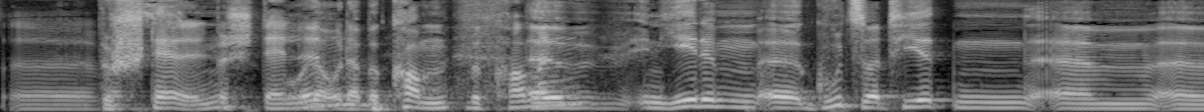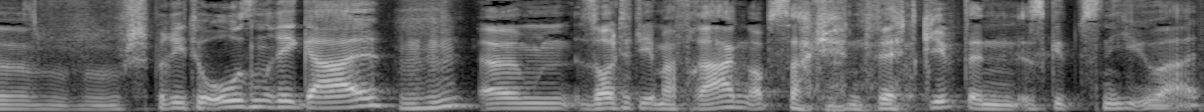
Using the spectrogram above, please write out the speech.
was äh, bestellen, bestellen oder, oder bekommen. bekommen. Äh, in jedem äh, gut sortierten ähm, äh, Spirituosenregal mhm. ähm, solltet ihr mal fragen, ob es da Kettenfett gibt, denn es gibt es nicht überall.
